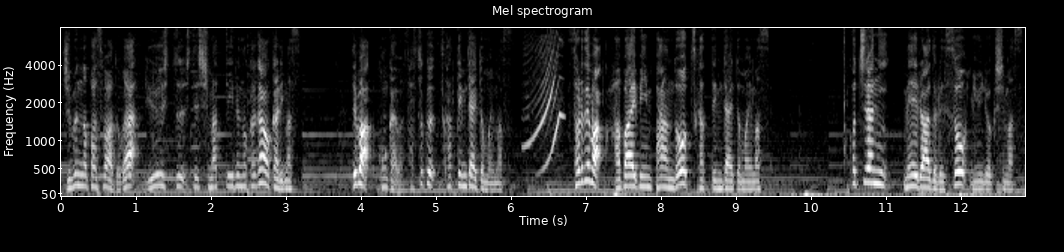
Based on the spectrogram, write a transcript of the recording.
自分のパスワードが流出してしまっているのかが分かります。では今回は早速使ってみたいと思います。それではハバイビンパウンドを使ってみたいと思います。こちらにメールアドレスを入力します。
